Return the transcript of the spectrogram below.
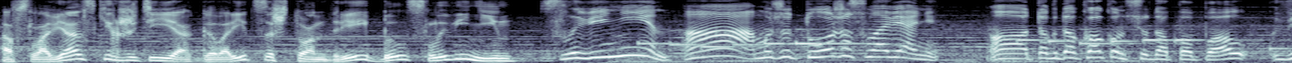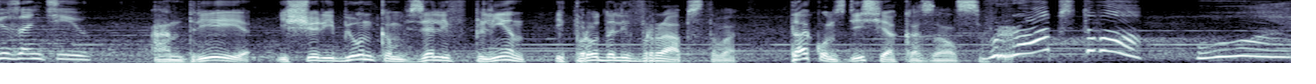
А в славянских житиях говорится, что Андрей был славянин Славянин? А, мы же тоже славяне А тогда как он сюда попал, в Византию? Андрея еще ребенком взяли в плен и продали в рабство. Так он здесь и оказался. В рабство? Ой,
